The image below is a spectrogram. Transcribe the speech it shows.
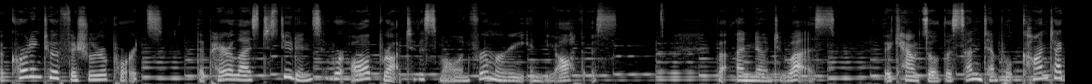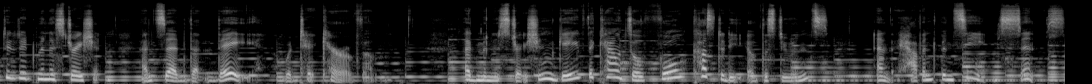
According to official reports, the paralyzed students were all brought to the small infirmary in the office. But unknown to us, the Council of the Sun Temple contacted administration and said that they would take care of them. Administration gave the Council full custody of the students, and they haven't been seen since.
